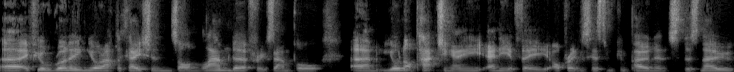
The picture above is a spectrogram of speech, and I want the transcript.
uh, if you're running your applications on lambda for example um, you're not patching any any of the operating system components. There's no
